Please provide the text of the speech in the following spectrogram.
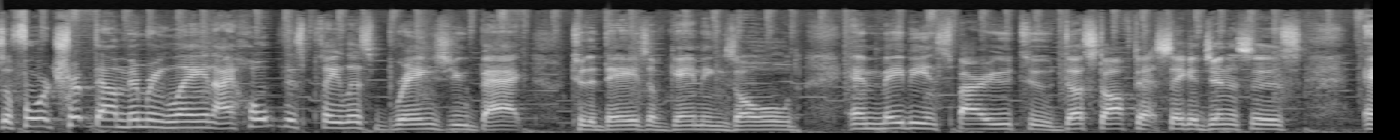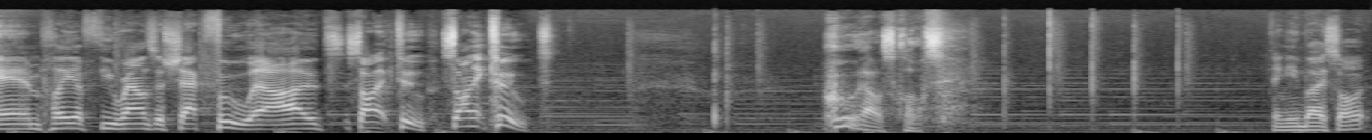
So for a trip down memory lane, I hope this playlist brings you back to the days of gaming's old and maybe inspire you to dust off that Sega Genesis and play a few rounds of Shaq Fu. Uh, Sonic 2. Sonic 2! Whew, that was close. Think anybody saw it?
